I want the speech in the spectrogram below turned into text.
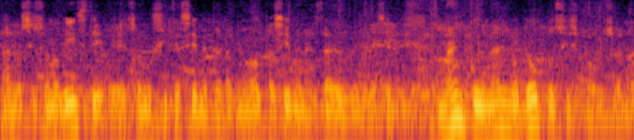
Allora, si sono visti e sono usciti assieme per la prima volta assieme nell'estate del 2007. Manco un anno dopo si sposano.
